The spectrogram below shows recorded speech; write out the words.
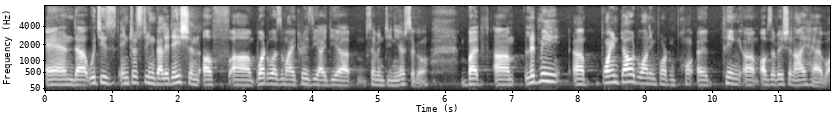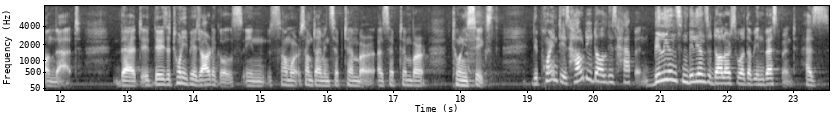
And uh, which is interesting validation of uh, what was my crazy idea 17 years ago. But um, let me uh, point out one important uh, thing, uh, observation I have on that. That it, there is a 20-page articles in somewhere, sometime in September, uh, September 26th. The point is, how did all this happen? Billions and billions of dollars worth of investment has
